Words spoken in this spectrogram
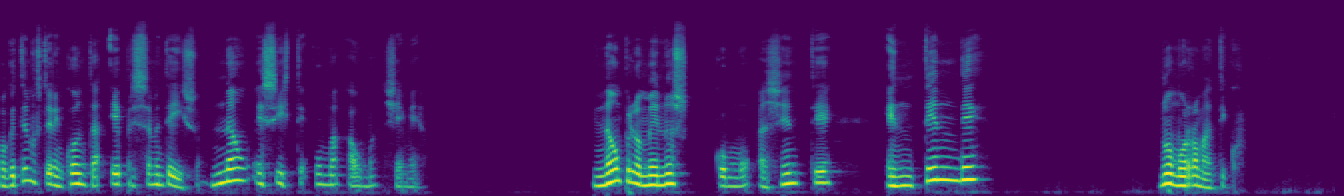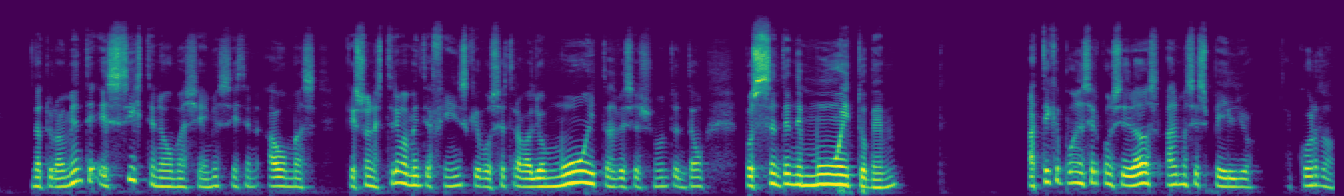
o que temos que ter em conta é precisamente isso. Não existe uma alma gêmea. Não, pelo menos, como a gente entende no amor romântico. Naturalmente, existem almas gêmeas, existem almas que são extremamente afins, que você trabalhou muitas vezes junto, então você se entende muito bem, até que podem ser consideradas almas espelho, de acordo?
